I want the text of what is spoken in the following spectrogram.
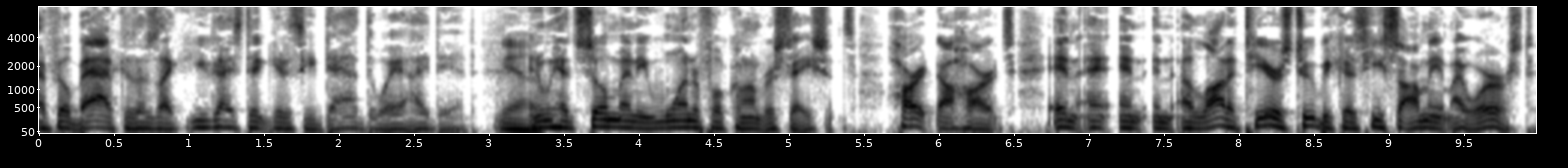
I feel bad because I was like, you guys didn't get to see Dad the way I did. Yeah. And we had so many wonderful conversations, heart to hearts, and and and a lot of tears too because he saw me at my worst.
